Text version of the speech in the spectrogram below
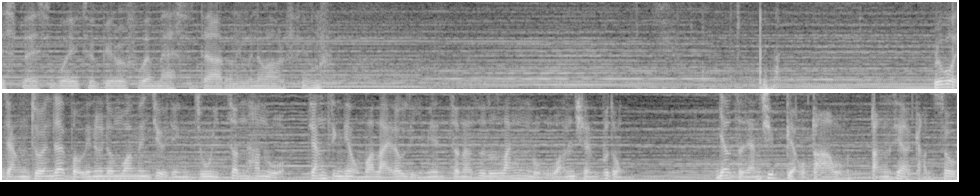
This place way too beautiful and massive that I don't even know how to film. 如果讲昨天在 Berlin Dome 外面就已经足以震撼我，这样今天我们来到里面，真的是让我完全不懂要怎样去表达我当下的感受。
